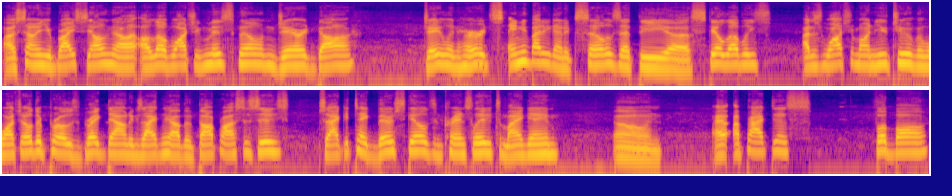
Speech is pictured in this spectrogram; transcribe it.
I was telling you, Bryce Young. I, I love watching his film. Jared Goff, Jalen Hurts, anybody that excels at the uh, skill levels. I just watch them on YouTube and watch other pros break down exactly how their thought process is, so I could take their skills and translate it to my game. Um, I, I practice football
